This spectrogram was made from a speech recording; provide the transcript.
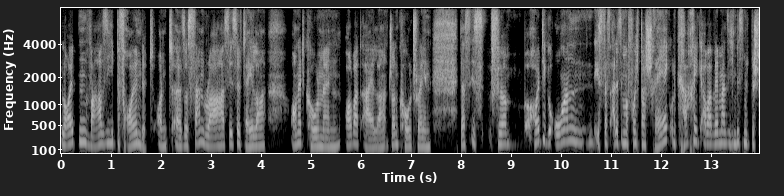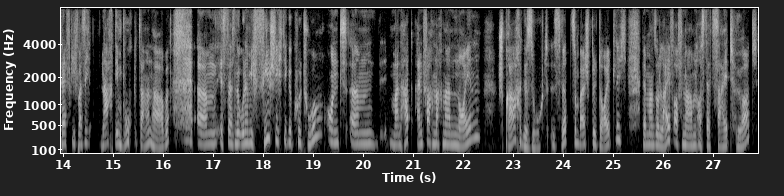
Leuten war sie befreundet. Und also Sun Ra, Cecil Taylor, Ornette Coleman, Albert Eiler, John Coltrane, das ist für heutige Ohren ist das alles immer furchtbar schräg und krachig, aber wenn man sich ein bisschen mit beschäftigt, was ich nach dem Buch getan habe, ähm, ist das eine unheimlich vielschichtige Kultur und ähm, man hat einfach nach einer neuen Sprache gesucht. Es wird zum Beispiel deutlich, wenn man so Live-Aufnahmen aus der Zeit hört,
